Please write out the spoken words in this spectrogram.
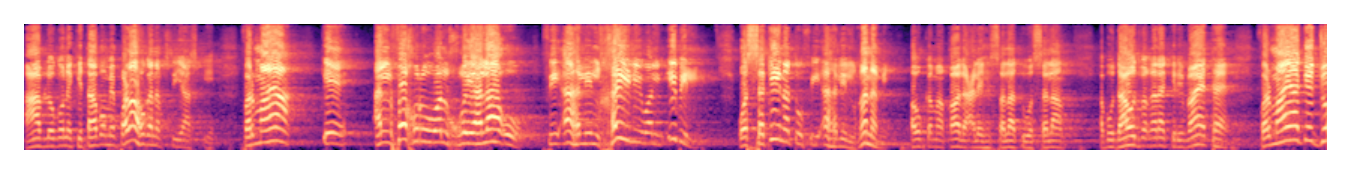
آپ لوگوں نے کتابوں میں پڑھا ہوگا نفسیات کی۔ فرمایا کہ الفخر والخیلاء فی اہل الخیل والابل۔ والسکینت فی اہل الغنم، او کما قال علیہ الصلاة والسلام، ابو داود وغیرہ کی روایت ہے، فرمایا کہ جو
